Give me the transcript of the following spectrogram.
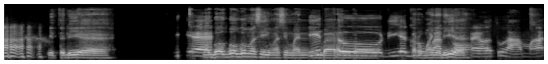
itu dia. Iya. Nah, gue gue masih masih main itu bareng ke dia ke rumahnya dia. OL tuh lama.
